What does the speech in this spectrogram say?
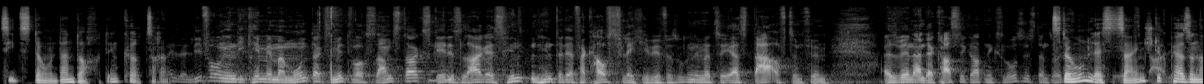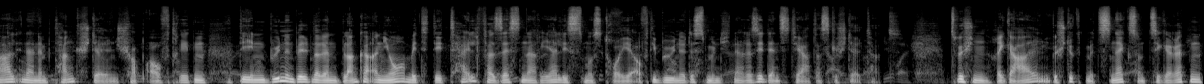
zieht Stone dann doch den kürzeren. Also Lieferungen, die kämen immer montags, mittwochs, samstags, geht das Lager ist hinten hinter der Verkaufsfläche. Wir versuchen immer zuerst da aufzufilmen. Also wenn an der Kasse gerade nichts los ist, dann Stone lässt sein Stück Personal in einem Tankstellenshop auftreten, den Bühnenbildnerin Blanca Agnon mit detailversessener Realismustreue auf die Bühne des Münchner Residenztheaters gestellt hat. Zwischen Regalen, bestückt mit Snacks und Zigaretten,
